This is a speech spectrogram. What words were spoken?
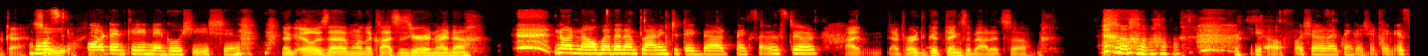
Okay. Most so importantly, yeah. negotiation. oh, is that one of the classes you're in right now? Not now, but then I'm planning to take that next semester. I I've heard good things about it, so. yeah, for sure. I think I should take, it.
